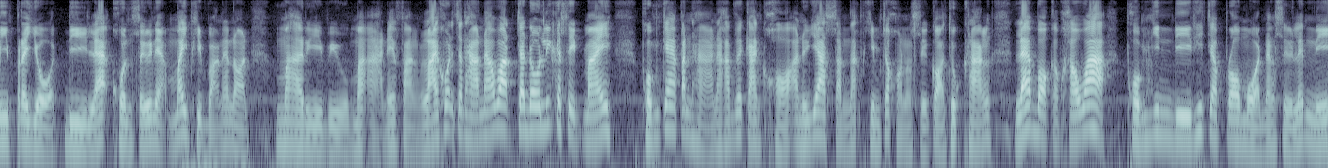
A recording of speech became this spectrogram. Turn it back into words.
มีประโยชน์ดีและคนซื้อเนี่ยไม่ผิดหวังแน่นอน มารีวิวมาอ่านให้ฟัง หลายคนจจะถามนะว่าจะโดนลิขสิทธิ์ไหม ผมแก้ปัญหานะครับด้วยการขออนุญาตสำนักพิมพ์เจ้าของหนังสือก่อนทุกครั้ง และบอกกับเขาว่าผมยินดีที่จะโปรโมทหนังสือเล่มนี้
